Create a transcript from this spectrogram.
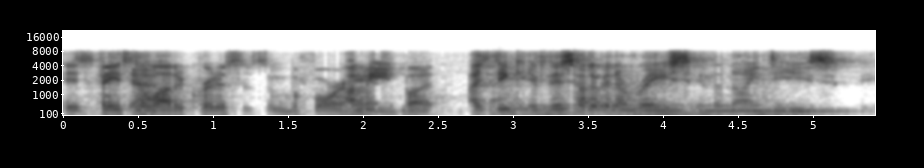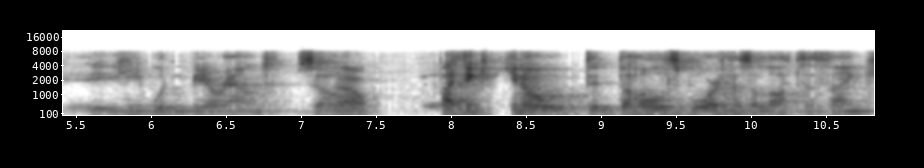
it faced Yeah. a lot of criticism beforehand, mean- but I think if this had been a race in the '90s, he wouldn't be around. So no. I think you know the, the whole sport has a lot to thank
